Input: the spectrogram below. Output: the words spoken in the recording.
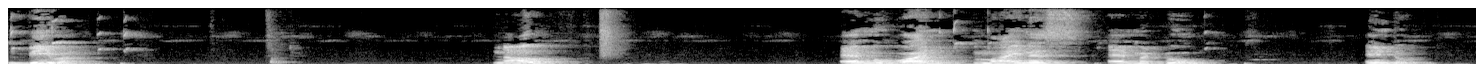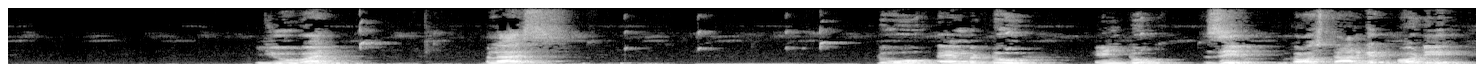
v1 now m1 minus m2 into u1 plus 2m2 into 0 because target body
